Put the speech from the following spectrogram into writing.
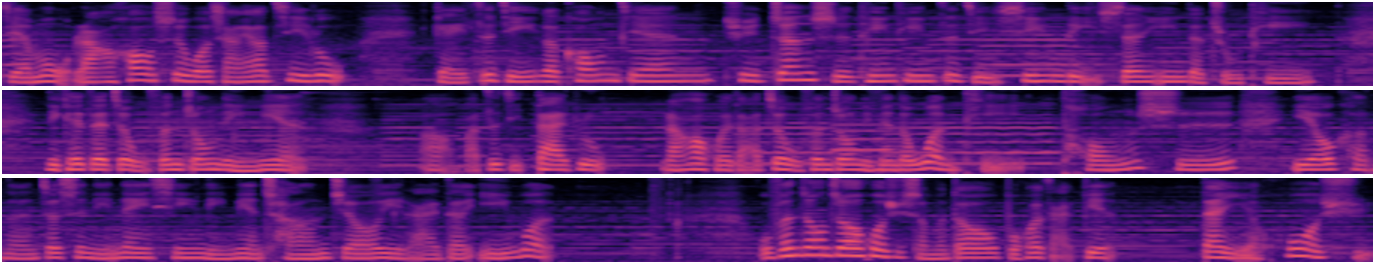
节目，然后是我想要记录，给自己一个空间去真实听听自己心里声音的主题。你可以在这五分钟里面啊，把自己带入，然后回答这五分钟里面的问题。同时，也有可能这是你内心里面长久以来的疑问。五分钟之后，或许什么都不会改变，但也或许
